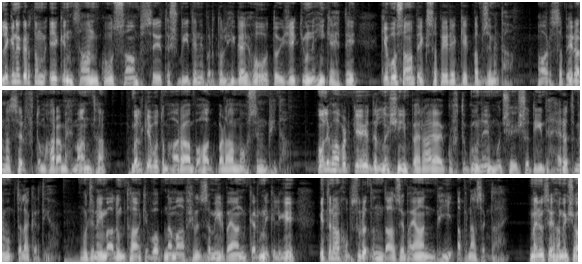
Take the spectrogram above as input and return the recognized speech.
लेकिन अगर तुम एक इंसान को सांप से तशबी देने पर तुल ही गए हो तो ये क्यों नहीं कहते कि वो सांप एक सपेरे के कब्जे में था? और सपेरा न सिर्फ़ तुम्हारा मेहमान था, बल्कि वो तुम्हारा बहुत बड़ा मोहसिन भी था। ओलिव हावर्ड के दिलनशी पहराया गुफ्तगु ने मुझे शदीद हैरत में मुबतला कर दिया। मुझे नहीं मालूम था कि वो अपना माफ़ी जमीर बयान करने के लिए इतना खूबसूरत अंदाज बयान भी अपना सकता है। मैंने उसे हमेशा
